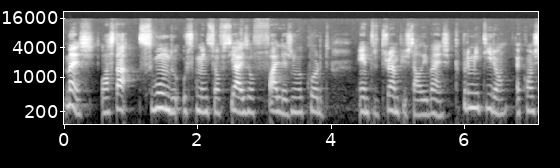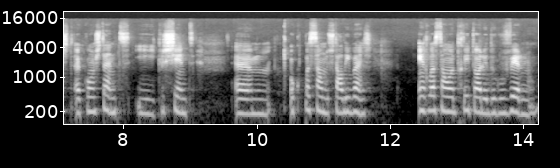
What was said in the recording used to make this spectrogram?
mas lá está, segundo os documentos oficiais, houve falhas no acordo entre Trump e os talibãs que permitiram a, const a constante e crescente um, ocupação dos talibãs em relação ao território do governo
